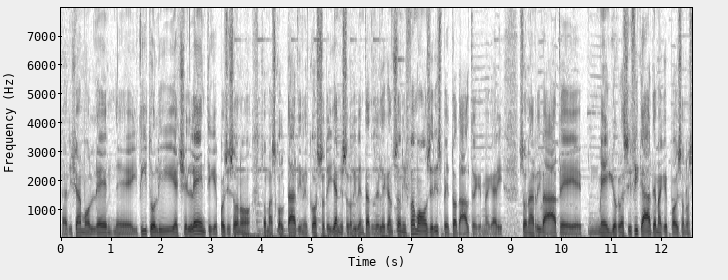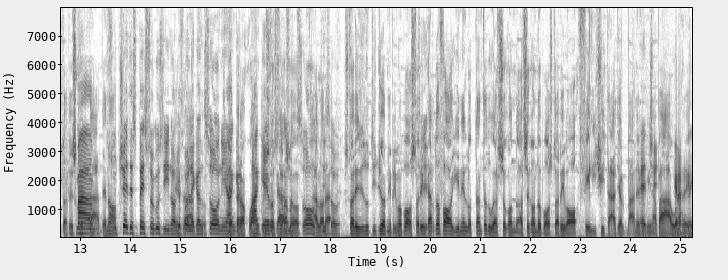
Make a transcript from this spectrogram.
eh, diciamo, le, eh, i titoli eccellenti che poi si sono insomma, ascoltati nel corso degli anni, sono diventate delle canzoni famose rispetto ad altre che magari sono arrivate meglio classificate ma che poi sono state scordate. No? succede spesso così, no? Che poi le Esatto. canzoni, Beh, anche, però qua in anche questo Eros caso, Ramazzotti, allora, so- Storie di tutti i giorni, primo posto Sì. Riccardo Fogli, nell'82 al secondo, al secondo posto arrivò Felicità di Albano e Eh, Romina sì, Power e quindi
